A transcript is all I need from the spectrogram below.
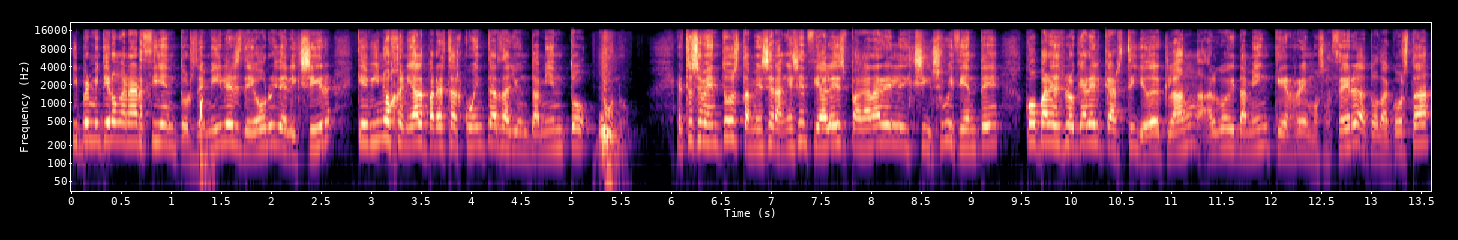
y permitieron ganar cientos de miles de oro y de elixir, que vino genial para estas cuentas de Ayuntamiento 1. Estos eventos también serán esenciales para ganar el elixir suficiente como para desbloquear el castillo del clan, algo que también querremos hacer a toda costa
